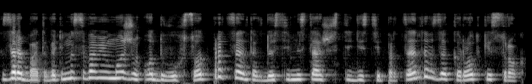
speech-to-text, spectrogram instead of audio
Зарабатывать мы с вами можем от 200% до 760% за короткий срок.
